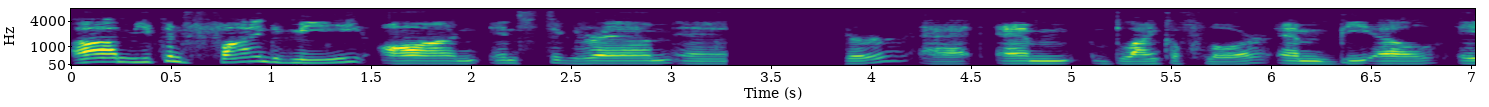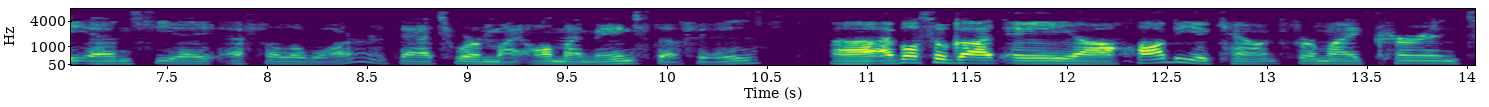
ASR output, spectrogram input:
Um, you can find me on Instagram and at M Blancaflor, M B L A N C A F L O R. That's where my all my main stuff is. Uh, I've also got a uh, hobby account for my current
